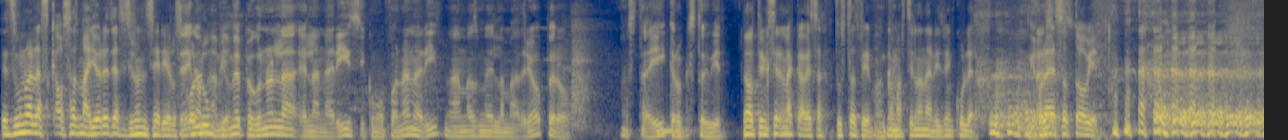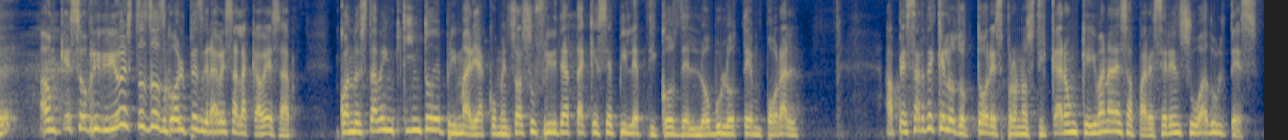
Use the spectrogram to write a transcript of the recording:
Es una de las causas mayores de asesinos en serie, los Te digo, a mí columpios. me pegó uno en la, en la nariz y como fue en la nariz, nada más me la madreó, pero hasta ahí creo que estoy bien. No, tiene que ser en la cabeza. Tú estás bien. Ok. Nomás tiene la nariz bien culera. Fuera de eso, todo bien. Aunque sobrevivió estos dos golpes graves a la cabeza, cuando estaba en quinto de primaria comenzó a sufrir de ataques epilépticos del lóbulo temporal. A pesar de que los doctores pronosticaron que iban a desaparecer en su adultez,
